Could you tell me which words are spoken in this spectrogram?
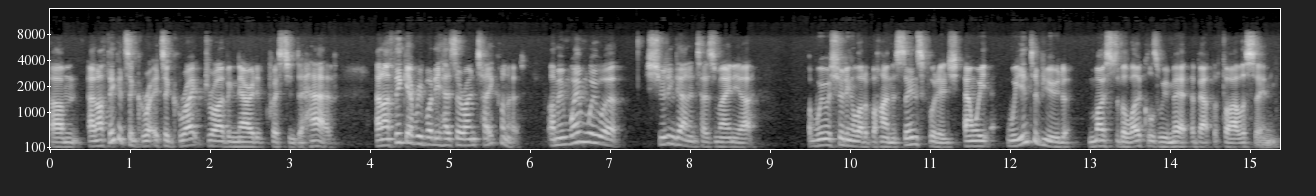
Um, and I think it's a great it's a great driving narrative question to have, and I think everybody has their own take on it. I mean, when we were shooting down in Tasmania, we were shooting a lot of behind the scenes footage, and we we interviewed most of the locals we met about the thylacine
